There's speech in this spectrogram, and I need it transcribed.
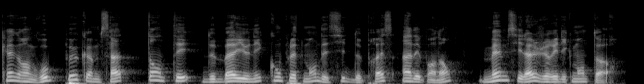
qu'un grand groupe peut comme ça tenter de bâillonner complètement des sites de presse indépendants, même s'il a juridiquement tort.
